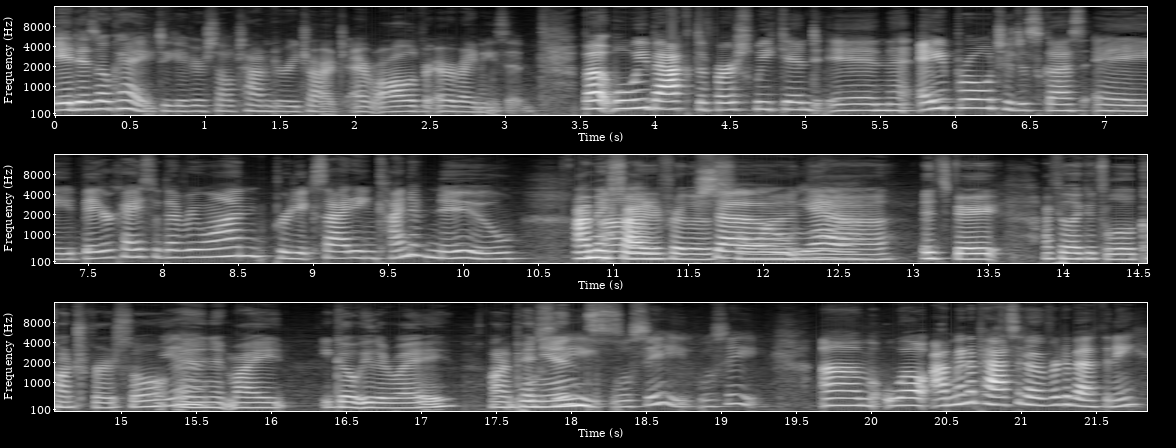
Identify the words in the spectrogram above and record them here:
it is okay to give yourself time to recharge. All of everybody needs it. But we'll be back the first weekend in April to discuss a bigger case with everyone. Pretty exciting, kind of new. I'm excited Um, for this so, one. yeah. Yeah. It's very I feel like it's a little controversial Yeah. and it might go either way on opinions. We'll see. We'll see. We'll see. Um, well, I'm gonna pass it over to Bethany,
